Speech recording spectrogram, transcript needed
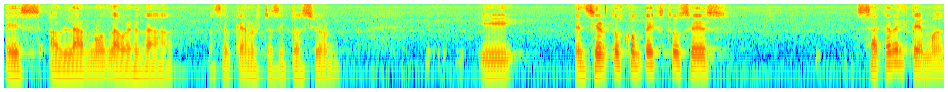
es hablarnos la verdad acerca de nuestra situación. Y en ciertos contextos es sacar el tema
